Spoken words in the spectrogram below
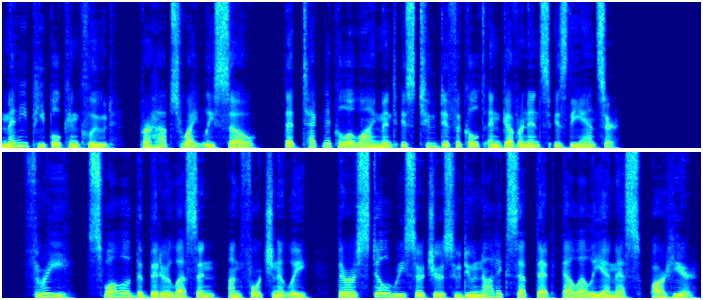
Many people conclude, perhaps rightly so, that technical alignment is too difficult and governance is the answer. 3. Swallowed the bitter lesson, unfortunately, there are still researchers who do not accept that LLMs are here.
